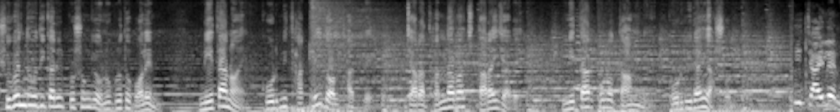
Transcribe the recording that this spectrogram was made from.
শুভেন্দু অধিকারীর প্রসঙ্গে অনুব্রত বলেন, নেতা নয়, কর্মী থাকলেই দল থাকবে। যারা ধান্দাবাজ তারাই যাবে। নেতার কোনো দাম নেই, কর্মীরাই আসল। কি চাইলেন?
